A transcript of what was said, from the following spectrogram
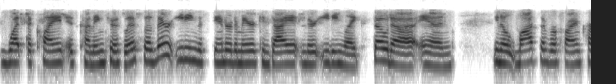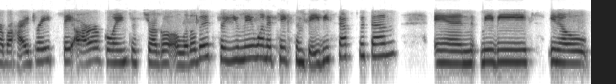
what the client is coming to us with. So if they're eating the standard American diet and they're eating like soda and you know lots of refined carbohydrates, they are going to struggle a little bit. So you may want to take some baby steps with them and maybe you know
